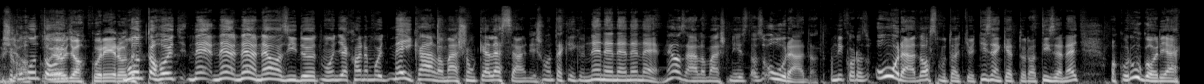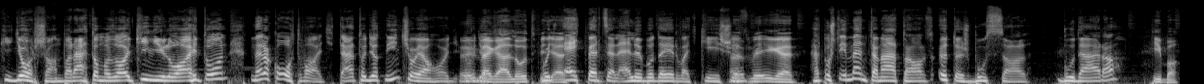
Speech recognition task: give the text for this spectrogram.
És Hogy akkor mondta, akkor- hogy, hogy akkor ér oda. mondta, hogy ne, ne, ne, ne, az időt mondják, hanem hogy melyik állomáson kell leszállni. És mondták neki, hogy ne, ne, ne, ne, ne, ne az állomást nézd, az órádat. Amikor az órád azt mutatja, hogy 12 óra 11, akkor ugorják így gyorsan, barátom, az aj, kinyíló ajtón, mert akkor ott vagy. Tehát, hogy ott nincs olyan, hogy, Hogy hogy, megállót hogy egy perccel előbb odaér, vagy később. Az még igen, Hát most én mentem át az ötös busszal Budára, hiba.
